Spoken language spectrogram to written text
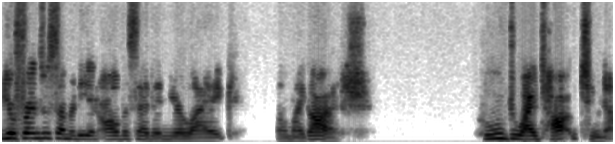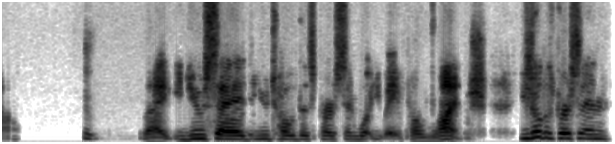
you're friends with somebody and all of a sudden you're like oh my gosh, who do I talk to now? like you said you told this person what you ate for lunch. You told this person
